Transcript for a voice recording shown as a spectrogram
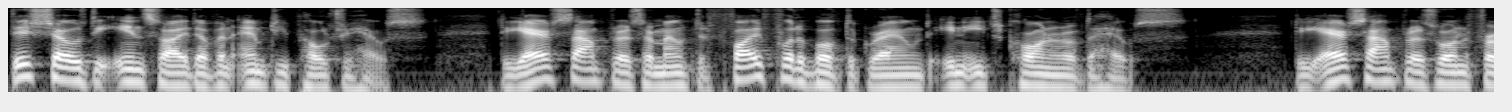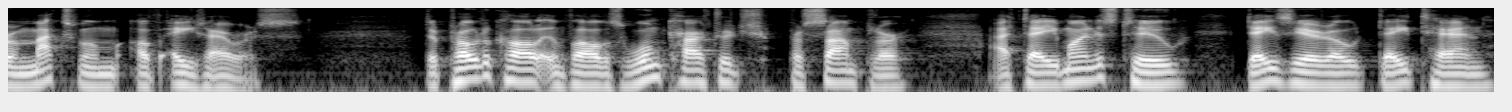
This shows the inside of an empty poultry house. The air samplers are mounted 5 foot above the ground in each corner of the house. The air samplers run for a maximum of 8 hours. The protocol involves one cartridge per sampler at day minus 2, day 0, day 10,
